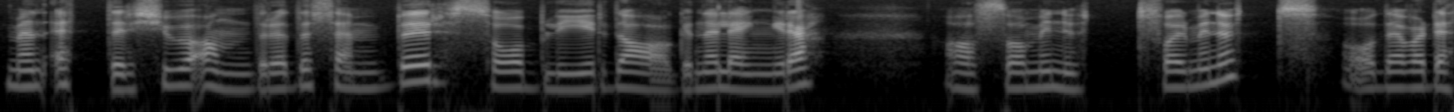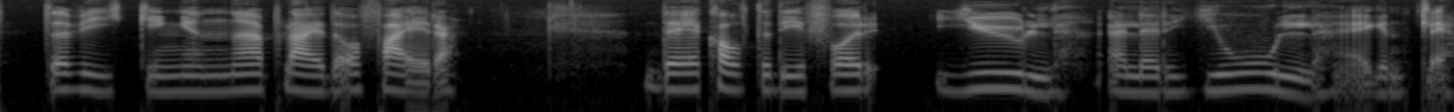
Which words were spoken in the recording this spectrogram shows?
Men etter 22. desember så blir dagene lengre. Altså minutt for minutt. Og det var dette vikingene pleide å feire. Det kalte de for jul, eller jol, egentlig.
